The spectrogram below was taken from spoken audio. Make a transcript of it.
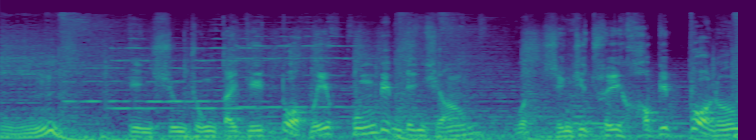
嗯，因心中带的夺回红面面相，我先去吹好比暴龙。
